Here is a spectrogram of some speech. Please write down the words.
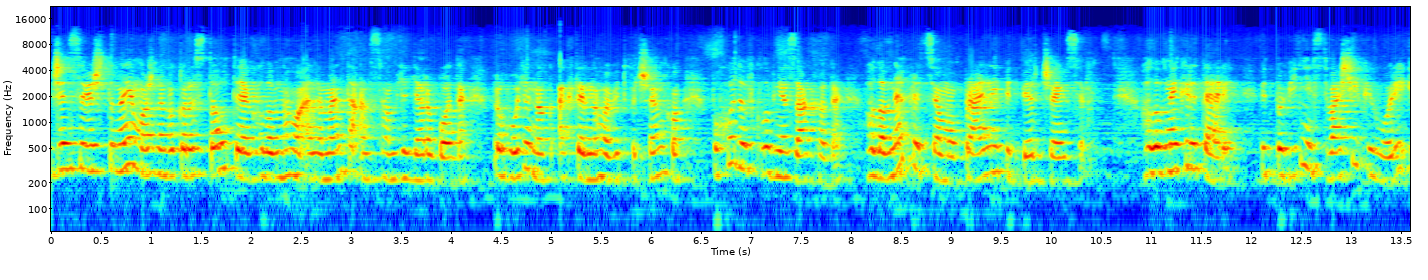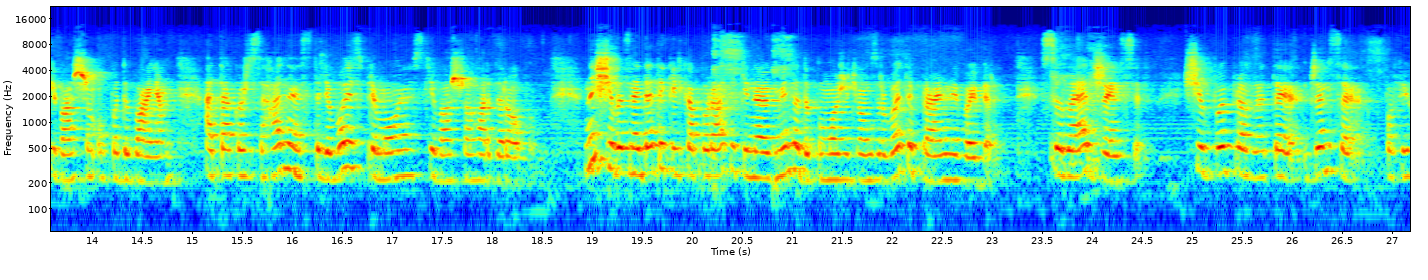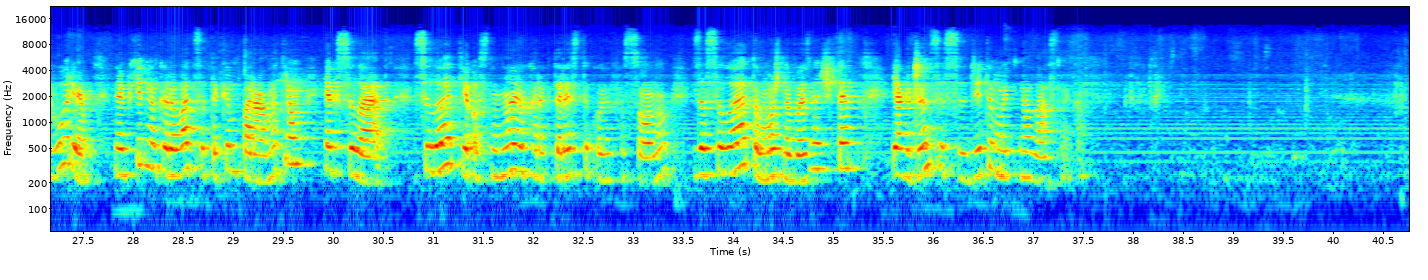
Джинсові штани можна використовувати як головного елемента ансамблю для роботи, прогулянок, активного відпочинку, походу в клубні заклади. Головне при цьому правильний підбір джинсів. Головний критерій відповідність вашій фігурі і вашим уподобанням, а також загальної стильової спрямованості вашого гардеробу. Нижче ви знайдете кілька порад, які неодмінно допоможуть вам зробити правильний вибір. Силует джинсів. Щоб виправити джинси по фігурі, необхідно керуватися таким параметром, як силует. Силует є основною характеристикою фасону. За силуетом можна визначити, як джинси сидітимуть на власника.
